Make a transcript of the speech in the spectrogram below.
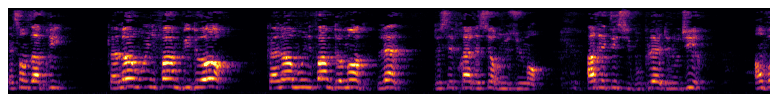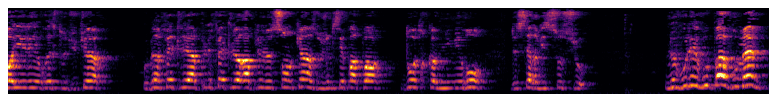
est sans abri, qu'un homme ou une femme vit dehors, qu'un homme ou une femme demande l'aide de ses frères et sœurs musulmans. Arrêtez s'il vous plaît de nous dire, envoyez-les au reste du cœur, ou bien faites-leur appeler le 115 ou je ne sais pas quoi d'autres comme numéro de services sociaux. Ne voulez-vous pas vous-même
